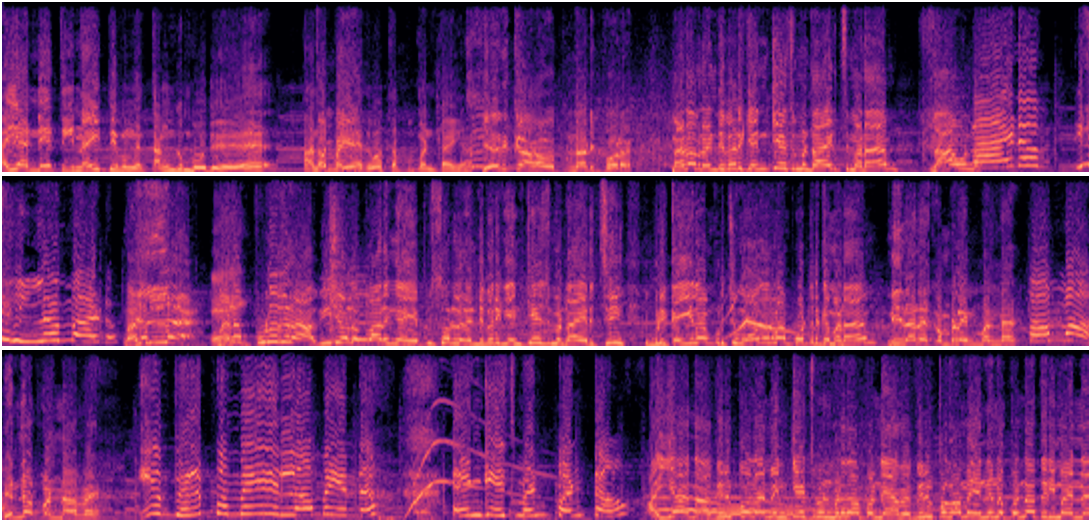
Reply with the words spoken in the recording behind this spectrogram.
ஐயா நேத்திக்கு நைட் இவங்க தங்கும் போது அந்த. பையன் ஏதோ தப்பு பண்ணிட்டாயா? எதுக்காக அவ பின்னாடி போற? மேடம் ரெண்டு பேருக்கு என்கேஜ்மெண்ட் ஆயிடுச்சு மேடம் நான் ஒண்ணு மேடம் இல்ல மேடம் இல்ல. மேடம் புடுகுறா வீடியோல பாருங்க எபிசோட்ல ரெண்டு பேருக்கு என்கேஜ்மெண்ட் ஆயிருச்சு இப்படி கையெல்லாம் புடிச்சு மோதிரமா போட்டிருக்கேன் மேடம் நீ தானே கம்ப்ளைண்ட் பண்ண. என்ன பண்ண அவன்? என் விருப்பமே இல்லாம என்ன? என்கேஜ்மெண்ட் பண்ணிட்டான் ஐயா நான் விருப்பம் இல்லாம என்கேஜ்மெண்ட் மட்டும் தான் பண்ணேன். அவன் விருப்பம் இல்லாம என்னென்ன பண்ணா தெரியுமா என்ன?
